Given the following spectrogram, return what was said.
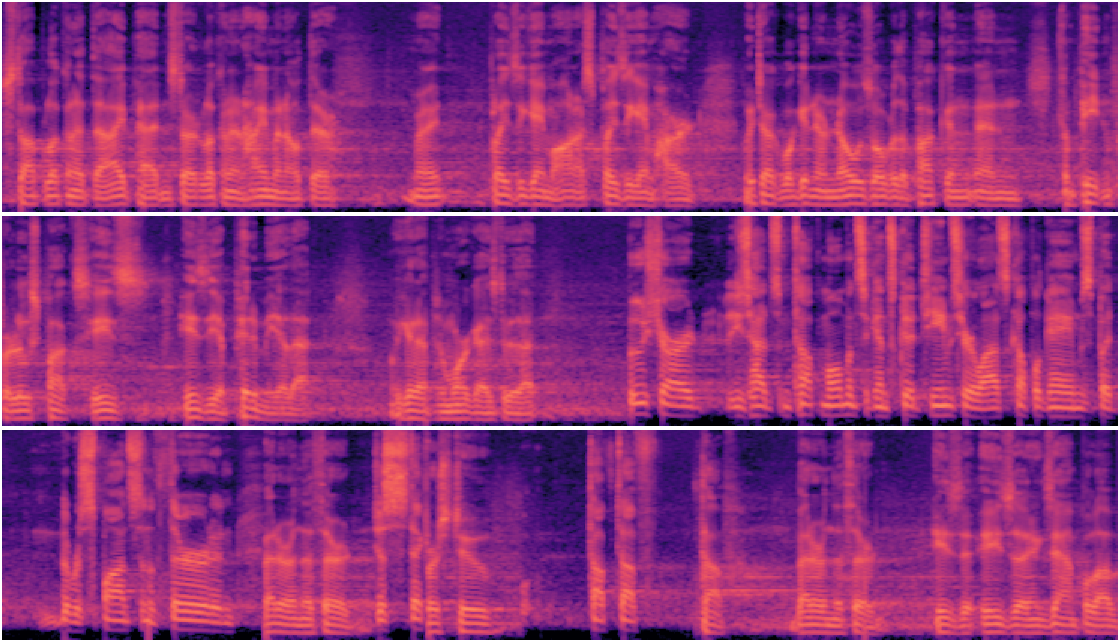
stop looking at the iPad and start looking at Hyman out there, right? Plays the game honest, plays the game hard. We talk about getting our nose over the puck and, and competing for loose pucks. He's he's the epitome of that. We could have some more guys do that. Bouchard, he's had some tough moments against good teams here last couple games, but the response in the third and Better in the third. just stick, First two, tough, tough. tough. Better in the third. He's a, he's an example of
